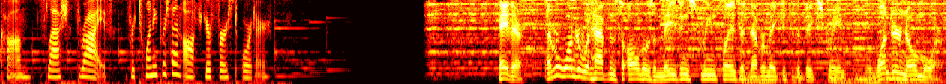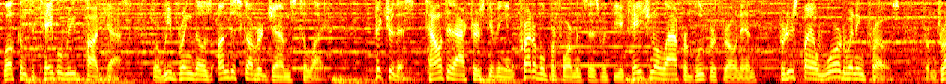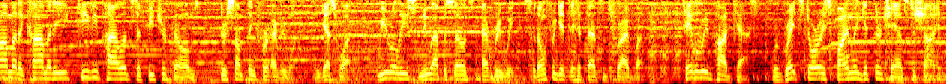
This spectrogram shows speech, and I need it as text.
com slash thrive for 20% off your first order. Hey there. Ever wonder what happens to all those amazing screenplays that never make it to the big screen? Well, wonder no more. Welcome to Table Read Podcast, where we bring those undiscovered gems to life. Picture this talented actors giving incredible performances with the occasional laugh or blooper thrown in, produced by award winning pros. From drama to comedy, TV pilots to feature films, there's something for everyone. And guess what? We release new episodes every week, so don't forget to hit that subscribe button. Table Read Podcast, where great stories finally get their chance to shine.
